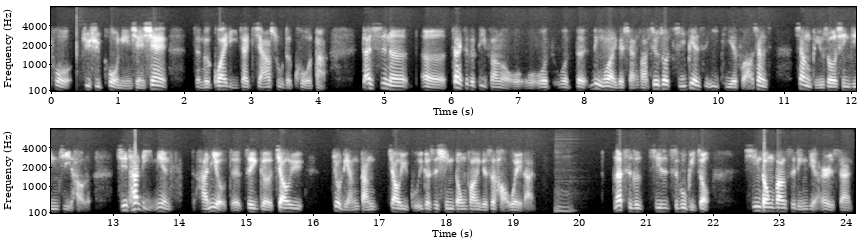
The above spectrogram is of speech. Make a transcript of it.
破继续破年线，现在。整个乖离在加速的扩大，但是呢，呃，在这个地方哦，我我我我的另外一个想法就是说，即便是 ETF，好像像比如说新经济好了，其实它里面含有的这个教育就两档教育股，一个是新东方，一个是好未来。嗯，那持股其实持股比重，新东方是零点二三，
